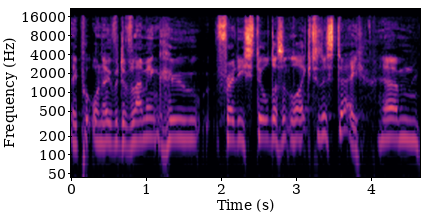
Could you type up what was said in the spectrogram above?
they put one over De Vlaeminck, who Freddie still doesn't like to this day. Um,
